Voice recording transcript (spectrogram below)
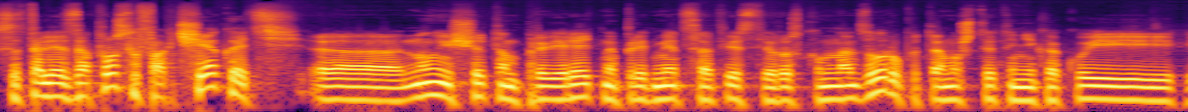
составлять запросы, факт-чекать, э, ну, еще там проверять на предмет соответствия Роскомнадзору, потому что это никакой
